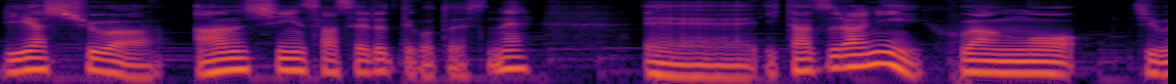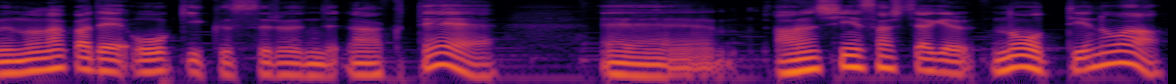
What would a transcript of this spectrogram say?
リアシュア安心させるってことですね、えー、いたずらに不安を自分の中で大きくするんじゃなくて、えー、安心させてあげる。脳っていうのは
